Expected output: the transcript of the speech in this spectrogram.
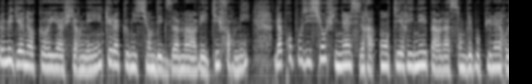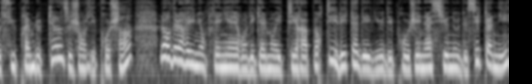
le média nord-coréen a affirmé que la commission d'examen avait été formée. La proposition finale sera entérinée par l'Assemblée populaire suprême le 15 janvier prochain. Lors de la réunion plénière ont également été rapportés l'état des lieux des projets nationaux de cette année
